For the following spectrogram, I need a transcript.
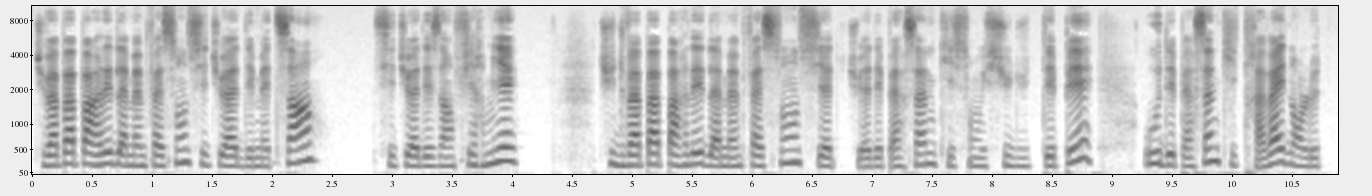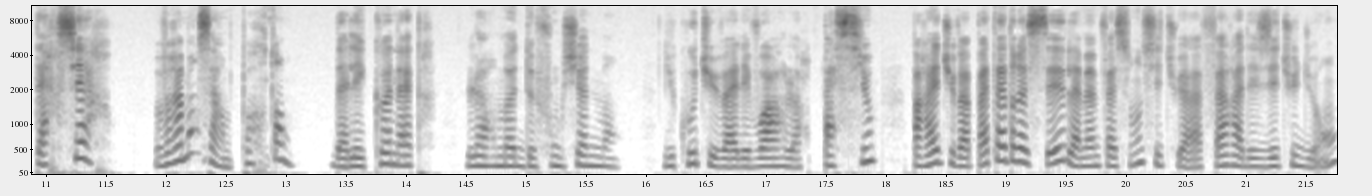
Tu vas pas parler de la même façon si tu as des médecins, si tu as des infirmiers. Tu ne vas pas parler de la même façon si tu as des personnes qui sont issues du TP ou des personnes qui travaillent dans le tertiaire. Vraiment, c'est important d'aller connaître leur mode de fonctionnement. Du coup, tu vas aller voir leur passion. Pareil, tu vas pas t'adresser de la même façon si tu as affaire à des étudiants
